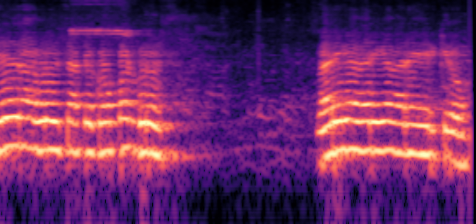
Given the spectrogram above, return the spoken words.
சேரா குரூப்ஸ் அண்ட் கொம்பன் குரூப்ஸ் வருக வருக வரவேற்கிறோம்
